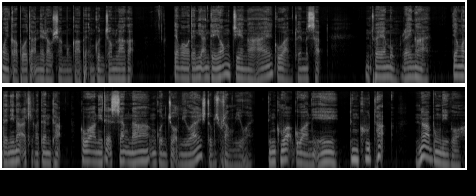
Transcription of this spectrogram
งอยกาโบตาอันเดราชามุงกาเพงกุนจอมลากะเดี๋ยวงอแต่นี่อันเดยองเจียงายกวนถวยมัสัดถวยมุงไรงายเดี๋ยวงอแต่นี่นะอคิกเตนทะกวานี่เทแสงนากุนจอมอยู่ไว้สตุมสังมีไว้ถึงขัวกวานี่ถึงคูทะ နာပုန်လီကိုဟ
